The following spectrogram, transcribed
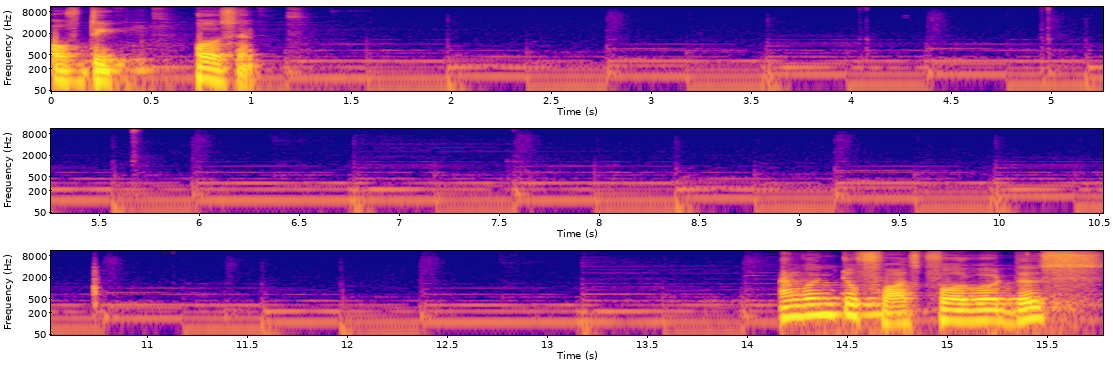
of the person. I'm going to fast forward this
